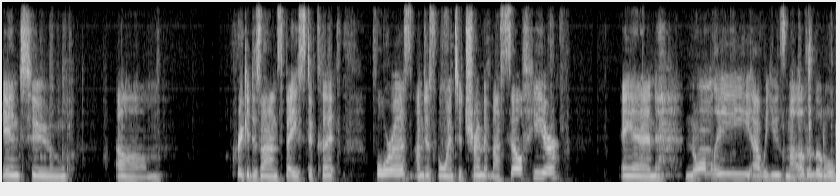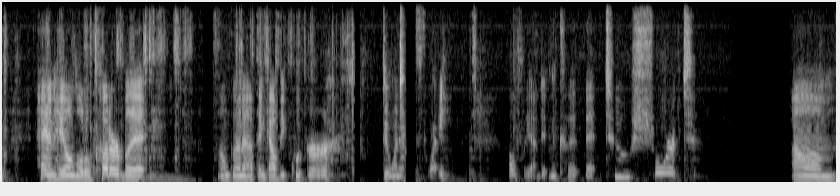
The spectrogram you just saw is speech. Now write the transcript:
into um, Cricut Design Space to cut for us. I'm just going to trim it myself here. And normally I would use my other little handheld little cutter, but I'm gonna, I think I'll be quicker doing it this way. Hopefully I didn't cut that too short. Um,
